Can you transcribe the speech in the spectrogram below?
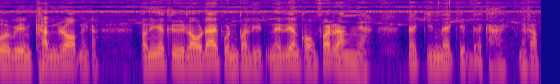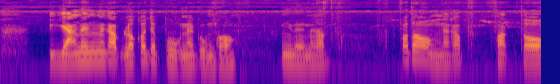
บริเวณคันรอบนี่ครับตอนนี้ก็คือเราได้ผลผลิตในเรื่องของฝรั่งเนี่ยได้กินได้เก็บได้ขายนะครับ อีกอย่างหนึ่งนะครับเราก็จะปลูกในกลุ่มของนี่เลยนะครับฟักทองนะครับ ฟักทอง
